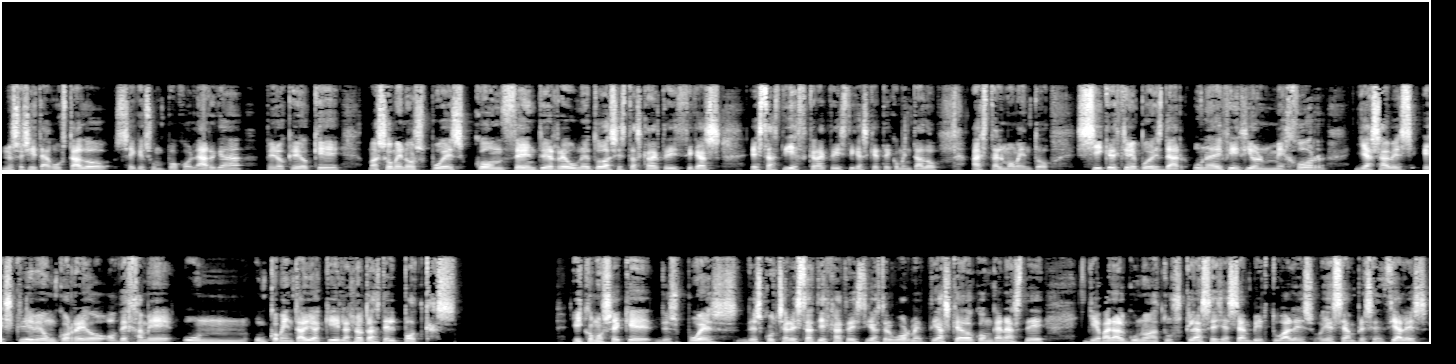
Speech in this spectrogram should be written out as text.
No sé si te ha gustado, sé que es un poco larga, pero creo que más o menos pues concentra y reúne todas estas características, estas 10 características que te he comentado hasta el momento. Si crees que me puedes dar una definición mejor, ya sabes, escríbeme un correo o déjame un, un comentario aquí en las notas del podcast. Y como sé que después de escuchar estas 10 características del Warmer te has quedado con ganas de llevar alguno a tus clases, ya sean virtuales o ya sean presenciales,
